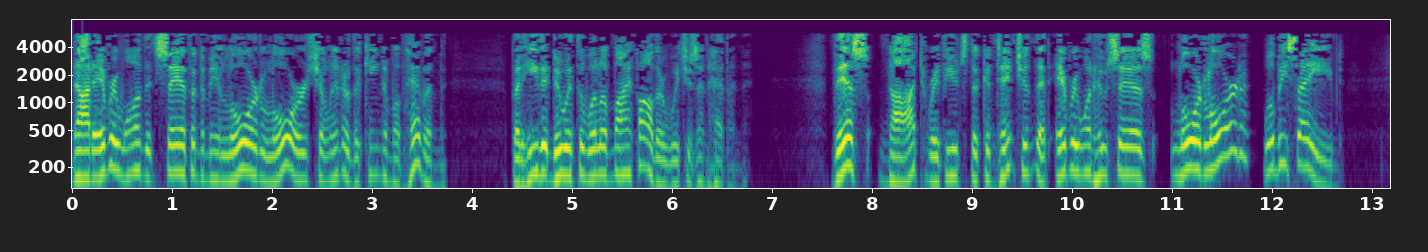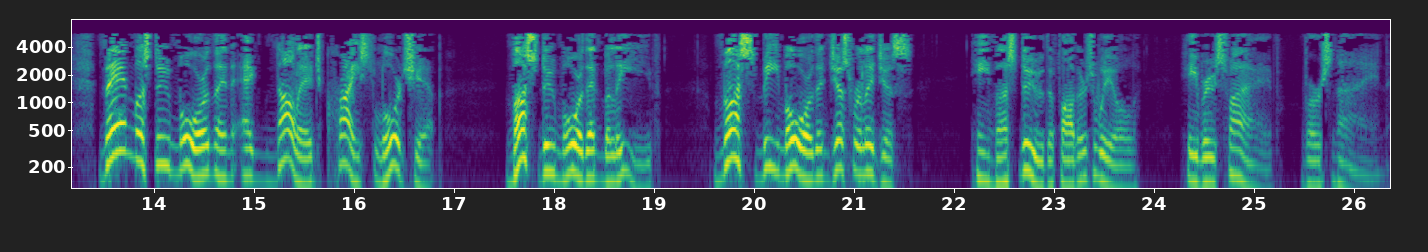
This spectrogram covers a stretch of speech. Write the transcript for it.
Not every one that saith unto me, Lord, Lord, shall enter the kingdom of heaven, but he that doeth the will of my Father which is in heaven. This knot refutes the contention that everyone who says, Lord, Lord, will be saved. Man must do more than acknowledge Christ's lordship, must do more than believe, must be more than just religious. He must do the Father's will. Hebrews 5, verse 9.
